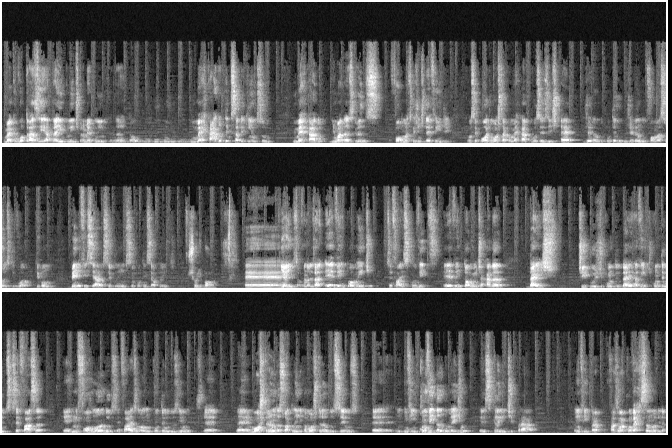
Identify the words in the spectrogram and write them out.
Como é que eu vou trazer, atrair o cliente para minha clínica? né? Então, o, o- o- mercado tem que saber quem eu sou. E o mercado, e uma das grandes formas que a gente defende você pode mostrar para o mercado que você existe é gerando conteúdo, gerando informações que vão, que vão beneficiar o seu cliente, seu potencial cliente. Show de bola. É, E aí, só pra finalizar, eventualmente você faz convites. Eventualmente, a cada 10 tipos de conteúdo, 10 a 20 conteúdos que você faça é, informando, você faz uma- um conteúdozinho é, é, mostrando a sua clínica, mostrando os seus. é, enfim, convidando mesmo esse cliente para enfim, para fazer uma conversão ali, né?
